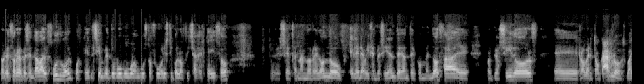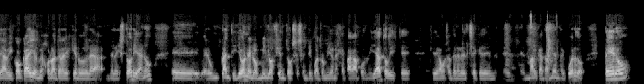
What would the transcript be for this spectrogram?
Lorenzo representaba el fútbol, porque él siempre tuvo muy buen gusto futbolístico en los fichajes que hizo. Pues, eh, Fernando Redondo, él era vicepresidente antes con Mendoza, el propio Sidorf, Roberto Carlos, vaya bicoca y el mejor lateral izquierdo de la, historia, ¿no? era un plantillón en los 1.264 millones que paga por Millatovic, que, que llegamos a tener el cheque en, marca también, recuerdo. Pero,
